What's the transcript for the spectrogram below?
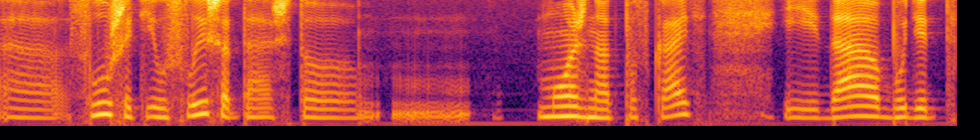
э, слушать и услышат, да, что можно отпускать, и да, будет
